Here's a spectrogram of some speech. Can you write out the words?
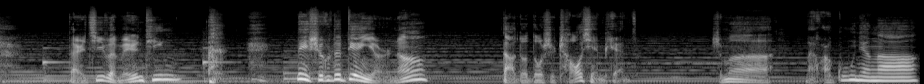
但是基本没人听。”那时候的电影呢，大多都是朝鲜片子，什么卖花姑娘啊，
